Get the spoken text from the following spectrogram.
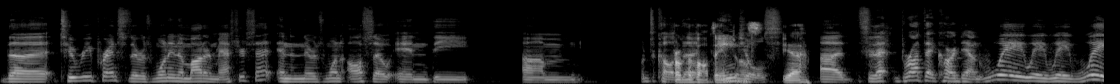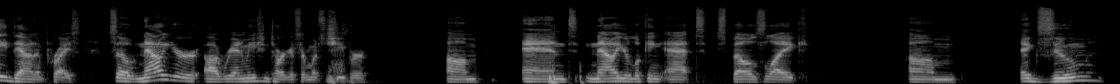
the two reprints, there was one in a Modern Master set, and then there was one also in the um, what's it called? From the, Vault Angels. Yeah. Uh, so that brought that card down way, way, way, way down in price. So now your uh, reanimation targets are much cheaper. Um, and now you're looking at spells like um, Exhume.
